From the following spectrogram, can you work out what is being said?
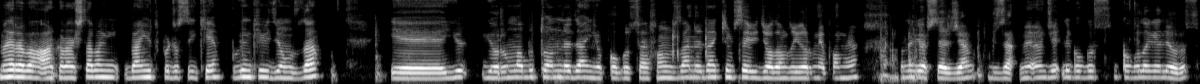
Merhaba arkadaşlar ben ben YouTube hocası 2. Bugünkü videomuzda yu- yorumla buton neden yok Google sayfamızda neden kimse videolarımıza yorum yapamıyor bunu göstereceğim düzeltme. Öncelikle Google Google'a geliyoruz.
